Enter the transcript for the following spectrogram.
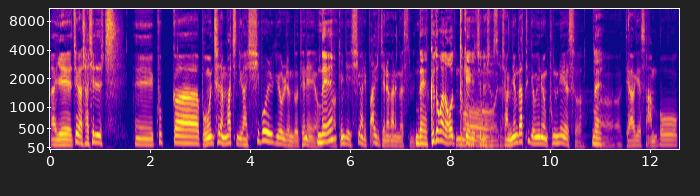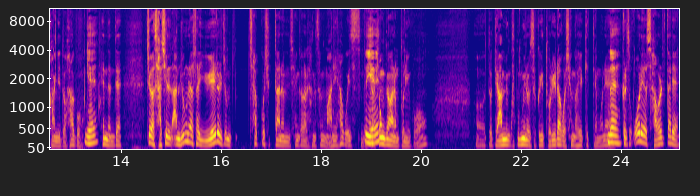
아, 예, 제가 사실 에, 국가보훈처장 마친 지가 한 15개월 정도 되네요. 네. 어, 굉장히 시간이 빨리 지나가는 것 같습니다. 네. 그동안 어떻게 뭐, 지내셨어요? 작년 같은 경우에는 국내에서 네. 어, 대학에서 안보 강의도 하고 예. 했는데 제가 사실 안중근 의사 유해를 좀 찾고 싶다는 생각을 항상 많이 하고 있었습니다. 예. 존경하는 분이고 어, 또 대한민국 국민으로서 그게 도리라고 생각했기 때문에 네. 그래서 올해 4월 달에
